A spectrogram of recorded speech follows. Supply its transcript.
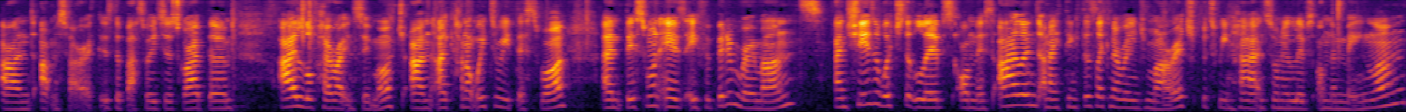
and atmospheric is the best way to describe them. I love her writing so much and I cannot wait to read this one. And this one is a forbidden romance and she is a witch that lives on this island and I think there's like an arranged marriage between her and someone who lives on the mainland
